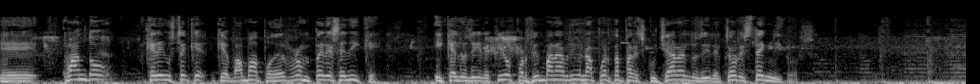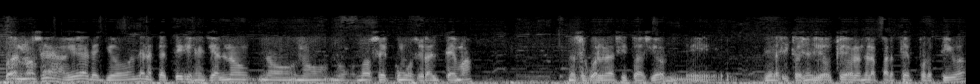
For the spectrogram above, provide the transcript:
Eh, ¿Cuándo cree usted que, que, vamos a poder romper ese dique y que los directivos por fin van a abrir una puerta para escuchar a los directores técnicos? Pues no sé, Javier, yo en el aspecto dirigencial no, no, no, no, no sé cómo será el tema, no sé cuál es la situación, eh, de la situación yo estoy hablando de la parte deportiva,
